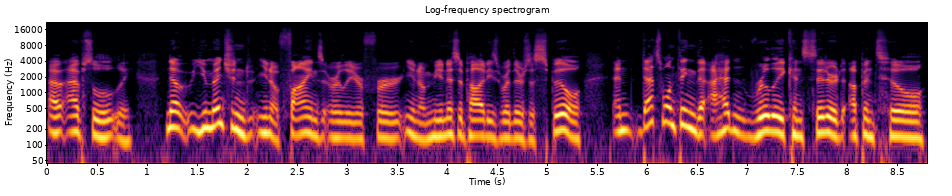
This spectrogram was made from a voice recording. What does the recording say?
absolutely. Now, you mentioned, you know, fines earlier for, you know, municipalities where there's a spill, and that's one thing that I hadn't really considered up until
